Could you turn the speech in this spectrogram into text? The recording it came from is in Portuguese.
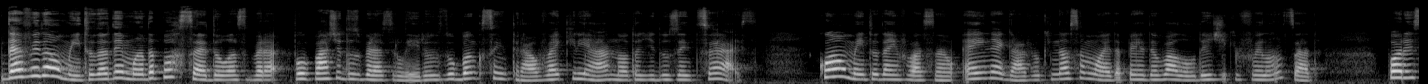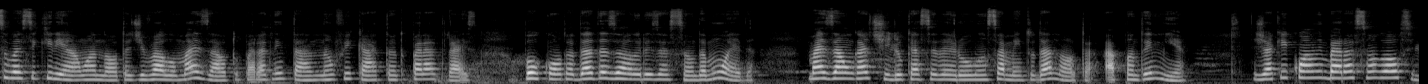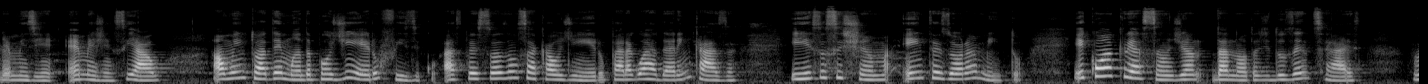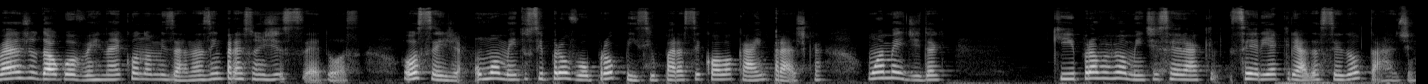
Devido ao aumento da demanda por cédulas por parte dos brasileiros, o Banco Central vai criar a nota de 200 reais. Com o aumento da inflação, é inegável que nossa moeda perdeu valor desde que foi lançada. Por isso, vai se criar uma nota de valor mais alto para tentar não ficar tanto para trás por conta da desvalorização da moeda. Mas há um gatilho que acelerou o lançamento da nota: a pandemia já que com a liberação do auxílio emergencial aumentou a demanda por dinheiro físico. As pessoas vão sacar o dinheiro para guardar em casa, e isso se chama entesouramento. E com a criação de, da nota de 200 reais, vai ajudar o governo a economizar nas impressões de cédulas. Ou seja, o momento se provou propício para se colocar em prática uma medida que provavelmente será, seria criada cedo ou tarde.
